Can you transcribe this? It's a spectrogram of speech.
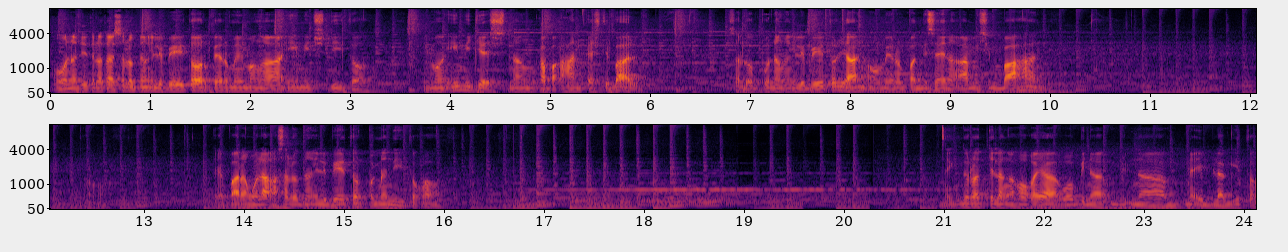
O, nandito na tayo sa loob ng elevator, pero may mga image dito. May mga images ng Kabakahan Festival. Sa loob po ng elevator yan, o meron pang design ng aming simbahan. O, Kaya parang wala ka sa loob ng elevator pag nandito ka. oh. Na-ignorante lang ako kaya ako bina, na, na-vlog ito.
